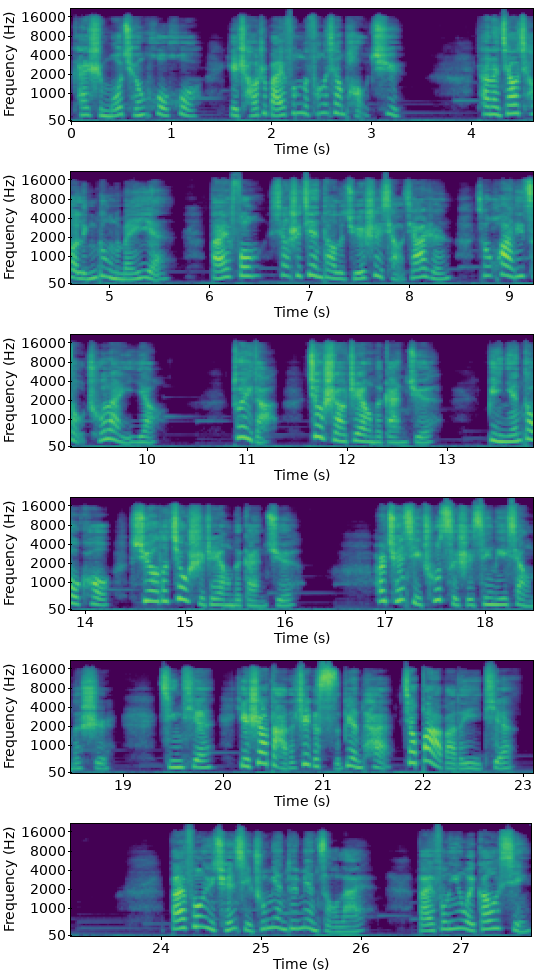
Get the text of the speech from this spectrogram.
开始摩拳霍霍，也朝着白风的方向跑去。他那娇俏灵动的眉眼，白风像是见到了绝世小佳人从画里走出来一样。对的，就是要这样的感觉。比年豆蔻需要的就是这样的感觉。而全喜初此时心里想的是，今天也是要打的这个死变态叫爸爸的一天。白风与全喜初面对面走来，白风因为高兴，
